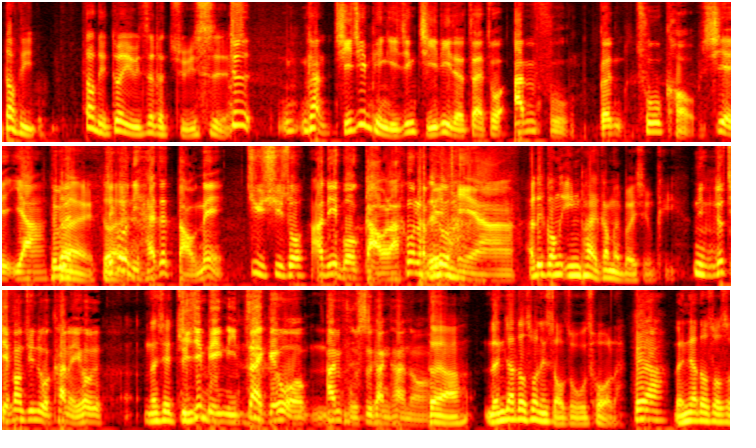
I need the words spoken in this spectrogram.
到底到底对于这个局势，就是你看习近平已经极力的在做安抚跟出口泄压，对不对，结果你还在岛内。继续说啊，你无搞啦，我那边听啊。啊，你讲鹰派干嘛不会生气？你你就解放军如果看了以后，那些习近平，你再给我安抚试看看哦。对啊，人家都说你手足无措了。对啊，人家都说是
